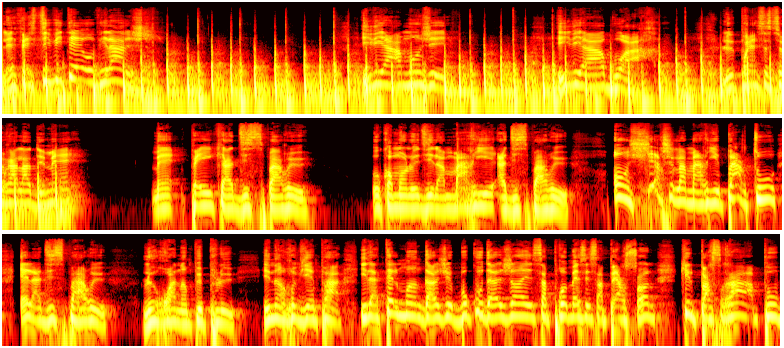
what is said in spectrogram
Les festivités au village. Il y a à manger. Il y a à boire. Le prince sera là demain, mais Peik a disparu ou comme on le dit, la mariée a disparu. On cherche la mariée partout, elle a disparu. Le roi n'en peut plus, il n'en revient pas. Il a tellement engagé beaucoup d'argent et sa promesse et sa personne qu'il passera pour,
